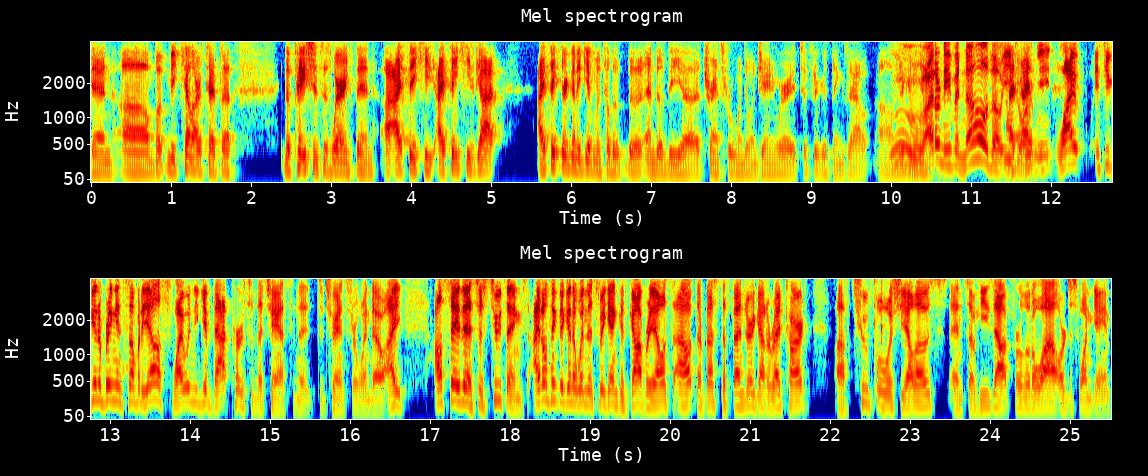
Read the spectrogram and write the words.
again. Um, but Mikel Arteta, the patience is wearing thin. I, I think he, I think he's got. I think they're going to give him until the, the end of the uh, transfer window in January to figure things out. Um, Ooh, I don't even know though, Igor. I, I, I, mean, why? If you're going to bring in somebody else, why wouldn't you give that person the chance in the, the transfer window? I I'll say this: there's two things. I don't think they're going to win this weekend because Gabriel's out. Their best defender got a red card of two foolish yellows, and so he's out for a little while or just one game.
